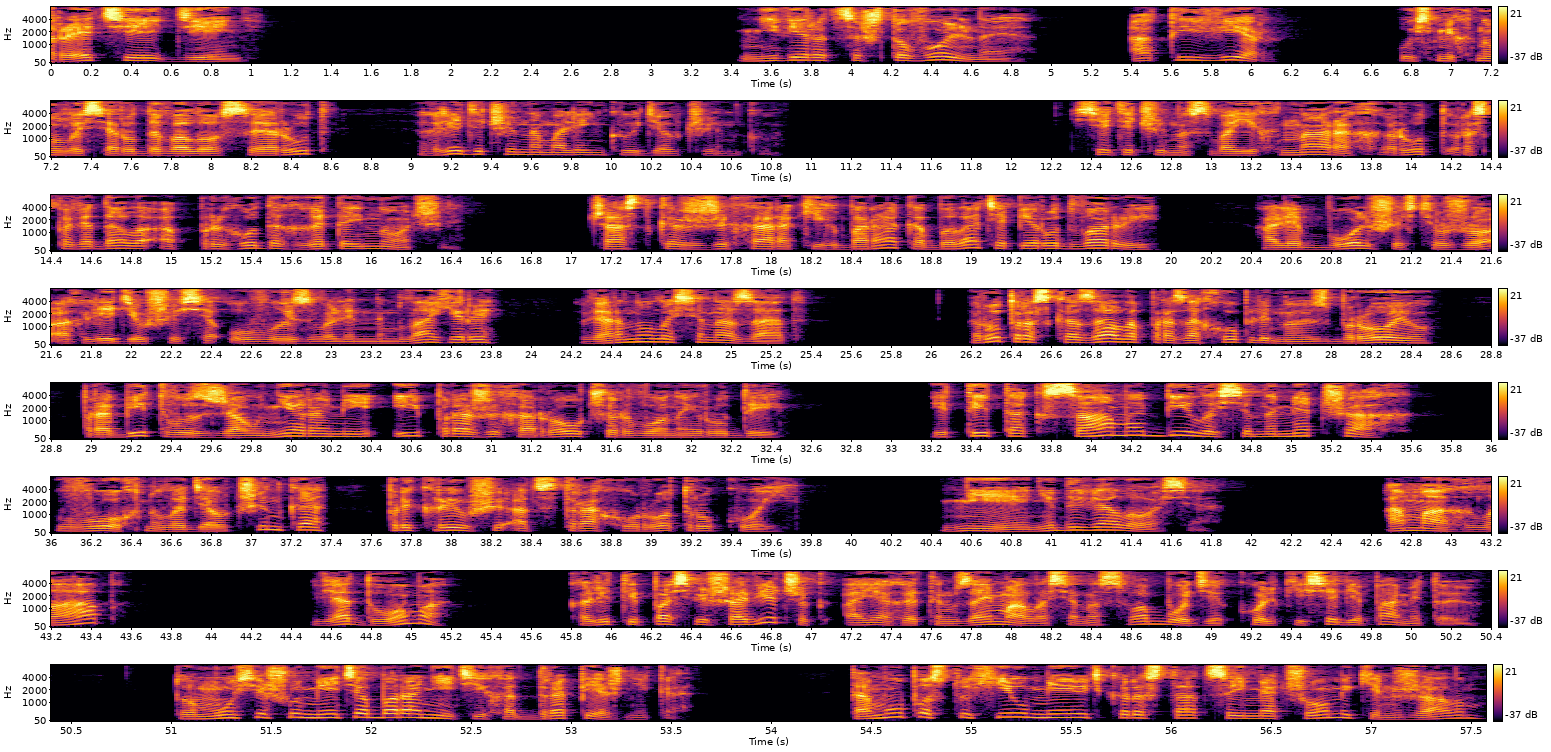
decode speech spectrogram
трэці дзень не верыцца што вольная а ты вер усміхнулася рудавалосая руд гледзячы на маленькую дзяўчынку седзячы на сваіх нарах руд распавядала аб прыгодах гэтай ночы. Частка з жыхарак іх барака была цяпер у двары але большасць ужо агледзеўшыся ў вызваленым лагеры вярнулася назад. Рут расказала пра захопленую зброю пра бітву з жаўнерамі і пра жыхароў чырвонай руды. І ты таксама білася на мячах вохнула дзяўчынка прыкрыўшы ад страху рот рукой. Не не давялося. А магла б? Вядома. Калі ты пасвіш авечак а я гэтым займалася на свабодзе колькі сябе памятаю то мусіш умець абараніць іх ад драпежніка. Таму пастухі ўмеюць карыстацца і мячом і кінжалам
